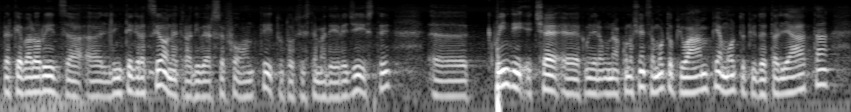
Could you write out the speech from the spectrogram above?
perché valorizza eh, l'integrazione tra diverse fonti, tutto il sistema dei registri, eh, quindi c'è eh, una conoscenza molto più ampia, molto più dettagliata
